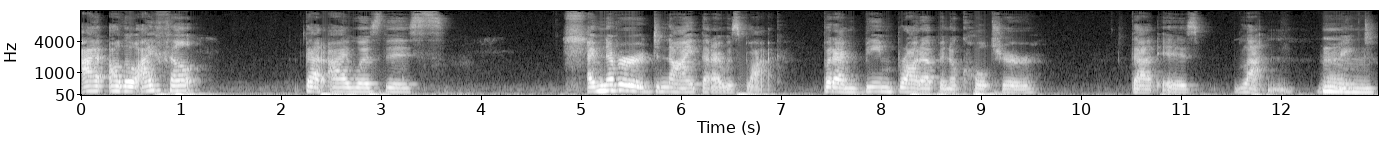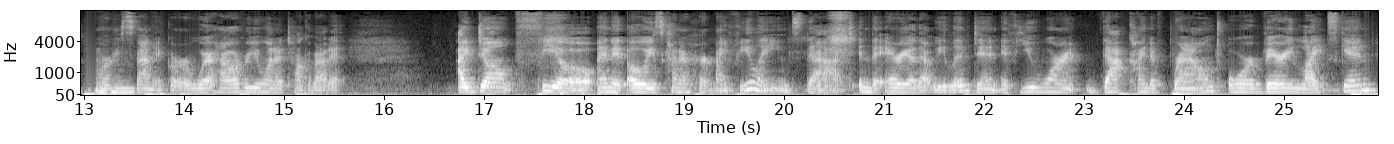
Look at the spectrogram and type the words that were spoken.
I, although I felt that I was this, I've never denied that I was black, but I'm being brought up in a culture that is Latin, right? Or Hispanic, or where, however you want to talk about it. I don't feel, and it always kind of hurt my feelings that in the area that we lived in, if you weren't that kind of brown or very light skinned,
